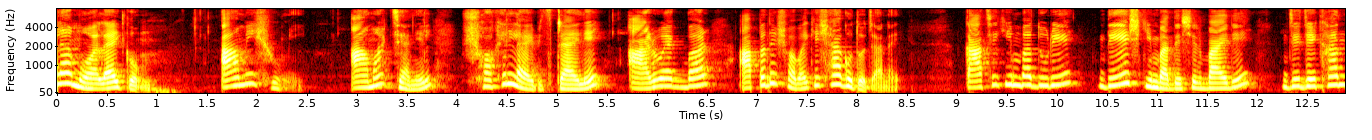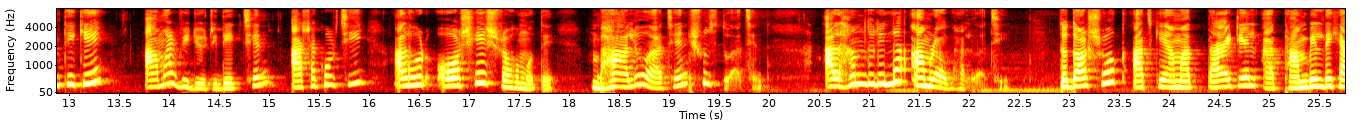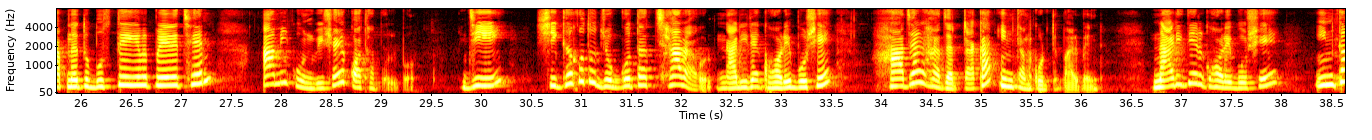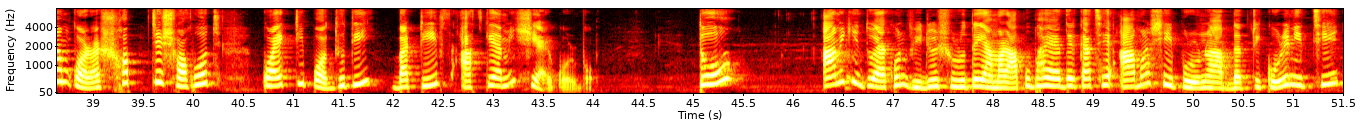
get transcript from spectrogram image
আসসালামু আলাইকুম। আমি সুমি। আমার চ্যানেল শখের লাইফস্টাইলে আরও একবার আপনাদের সবাইকে স্বাগত জানাই। কাছে কিংবা দূরে, দেশ কিংবা দেশের বাইরে যে যেখান থেকে আমার ভিডিওটি দেখছেন, আশা করছি আল্লাহর অশেষ রহমতে ভালো আছেন, সুস্থ আছেন। আলহামদুলিল্লাহ, আমরাও ভালো আছি। তো দর্শক, আজকে আমার টাইটেল আর থাম্বেল দেখে আপনারা তো বুঝতেই পেরেছেন আমি কোন বিষয়ে কথা বলব। যে শিক্ষাগত যোগ্যতা ছাড়াও নারীরা ঘরে বসে হাজার হাজার টাকা ইনকাম করতে পারবেন। নারীদের ঘরে বসে ইনকাম করার সবচেয়ে সহজ কয়েকটি পদ্ধতি বা টিপস আজকে আমি শেয়ার করব। তো, আমি কিন্তু এখন ভিডিওর শুরুতেই আমার আপু ভাইয়াদের কাছে আমার সেই পুরনো আবদারটি করে নিচ্ছি।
